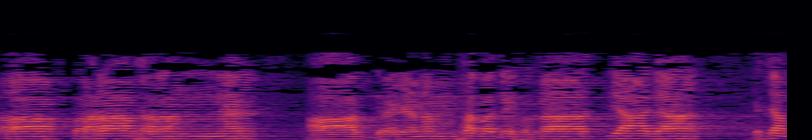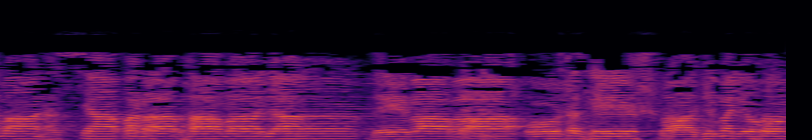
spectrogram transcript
ताः पराभवन् आग्रयणम् भवति हुताद्याय यजमानस्यापराभावाय। देवा वा ओषधेष्वाजिमयोः।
